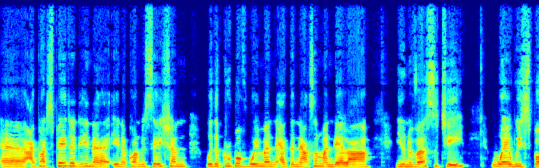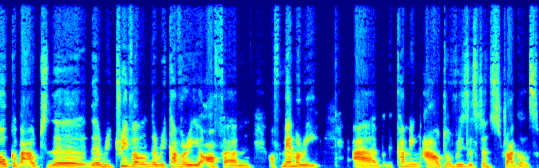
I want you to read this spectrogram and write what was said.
uh, I participated in a in a conversation with a group of women at the Nelson Mandela University, where we spoke about the the retrieval, the recovery of um, of memory uh, coming out of resistance struggles,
